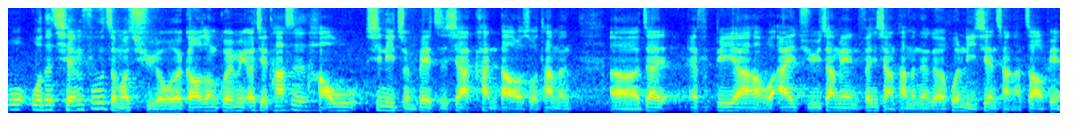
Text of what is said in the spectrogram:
我我的前夫怎么娶了我的高中闺蜜？而且他是毫无心理准备之下看到了说他们呃在 FB 啊或 IG 上面分享他们那个婚礼现场的照片。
